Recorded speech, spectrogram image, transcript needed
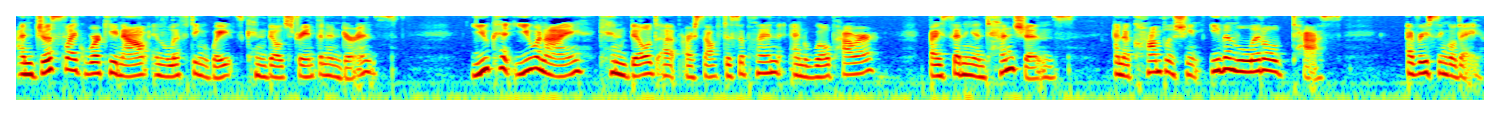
And just like working out and lifting weights can build strength and endurance, you can you and I can build up our self-discipline and willpower by setting intentions and accomplishing even little tasks every single day.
